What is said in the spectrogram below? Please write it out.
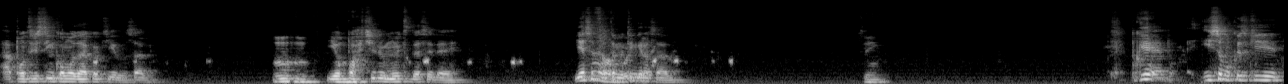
a ponto de se incomodar com aquilo, sabe? Uhum. E eu partilho muito dessa ideia. E essa foto é muito engraçada. Sim. Porque isso é uma coisa que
